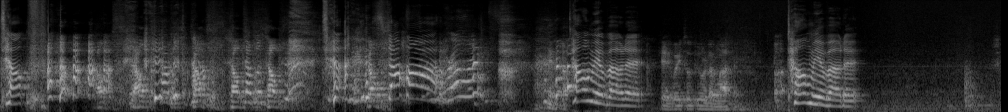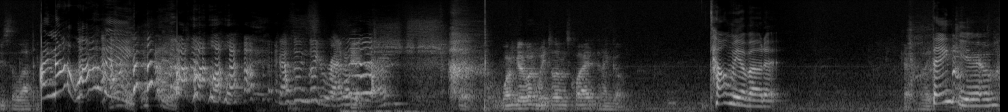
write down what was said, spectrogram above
tell, Help! Help! Help! Help! Help! Help! tell Tell- Stop! Yeah. Tell me about it. Okay, wait till people are done laughing. Tell me about it. She's still laughing. I'm not laughing! Kathryn's like red on Okay. the ground. Okay, one good one. Wait till everyone's quiet and then go. Tell me about it. Okay. Thank you.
